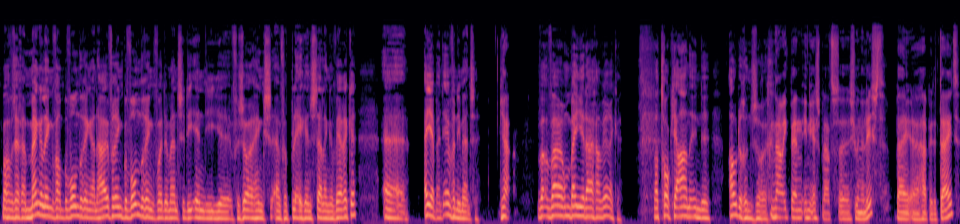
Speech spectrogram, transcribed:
ik mag wel zeggen, een mengeling van bewondering en huivering. Bewondering voor de mensen die in die eh, verzorgings- en verpleeginstellingen werken. Eh, en jij bent een van die mensen. Ja. Wa- waarom ben je daar gaan werken? Wat trok je aan in de ouderenzorg? Nou, ik ben in de eerste plaats eh, journalist bij eh, HP De Tijd.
